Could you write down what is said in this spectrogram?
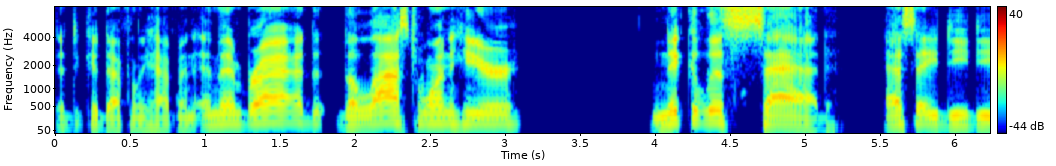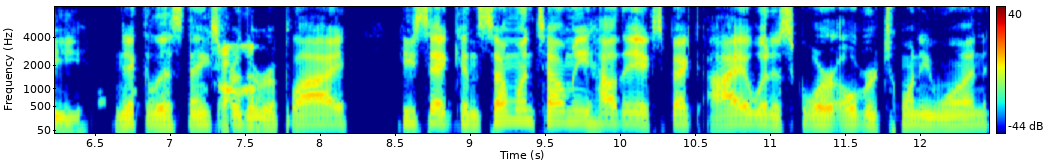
It could definitely happen. And then Brad, the last one here, Nicholas Sad, S A D D. Nicholas, thanks for the reply. He said, "Can someone tell me how they expect Iowa to score over 21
